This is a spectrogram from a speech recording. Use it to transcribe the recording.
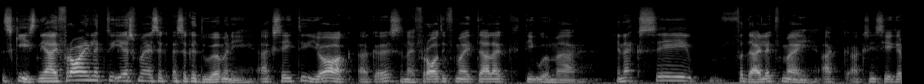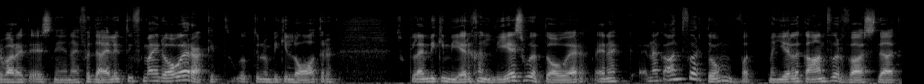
Ekskuus, nee, hy vra eintlik toe eers my is ek is ek 'n dominee. Ek sê toe ja, ek, ek is en hy vra toe vir my tel ek die Omer. En ek sê verduidelik vir my. Ek ek is nie seker wat dit is nie en hy verduidelik toe vir my daaroor. Ek het ook toe 'n bietjie later so klein bietjie meer gaan lees ook daaroor en ek en ek antwoord hom wat my eerlike antwoord was dat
